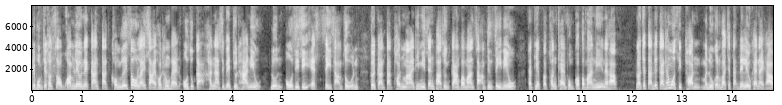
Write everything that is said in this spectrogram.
เดี๋ยวผมจะทดสอบความเร็วในการตัดของเลื่อยโซ่ไร้สายของทั้งแบรนด์โอซุกะขนาด 11.5 นิ้ว รุ่น OCC S 430โดยการตัดท่อนไม้ที่มีเส้นผ่าศูนย์กลางประมาณ 3-4 นิ้ว ถ้าเทียบกับท่อนแขนผมก็ประมาณนี้นะครับ เราจะตัดด้วยกันทั้งหมด 10 ท่อน มาดูกันว่าจะตัดได้เร็วแค่ไหนครับ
